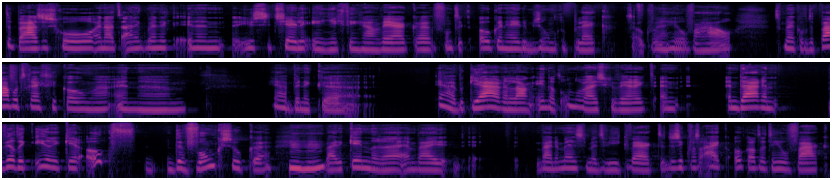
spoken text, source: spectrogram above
De basisschool. En uiteindelijk ben ik in een justitiële inrichting gaan werken. Vond ik ook een hele bijzondere plek. Dat is ook weer een heel verhaal. Toen ben ik op de PABO terechtgekomen. En uh, ja, ben ik, uh, ja, heb ik jarenlang in dat onderwijs gewerkt. En, en daarin wilde ik iedere keer ook de vonk zoeken. Mm -hmm. Bij de kinderen en bij, bij de mensen met wie ik werkte. Dus ik was eigenlijk ook altijd heel vaak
